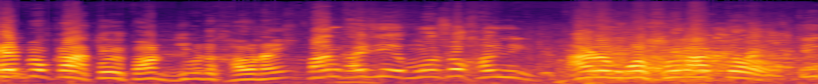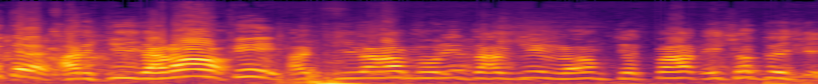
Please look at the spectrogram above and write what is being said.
এই পোকা তুই পান জীবনে খাও নাই? পান খাইছি মশা খাইনি। আরে মশলা তো। ঠিক আছে আরে কি জানো? কি? আর জিরা মরিচ দালচিনি লং তেজপাত এইসব দিয়েছে।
